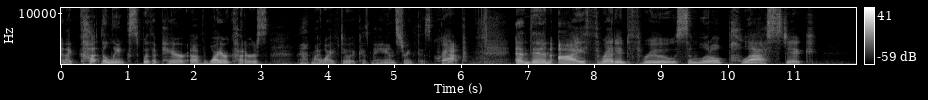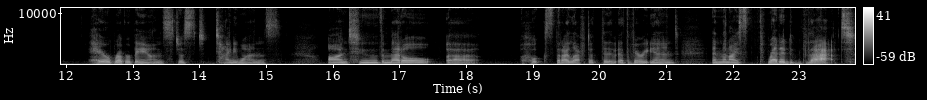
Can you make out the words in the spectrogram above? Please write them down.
and i cut the links with a pair of wire cutters I had my wife do it because my hand strength is crap. And then I threaded through some little plastic hair rubber bands, just tiny ones, onto the metal uh, hooks that I left at the at the very end, and then I threaded that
